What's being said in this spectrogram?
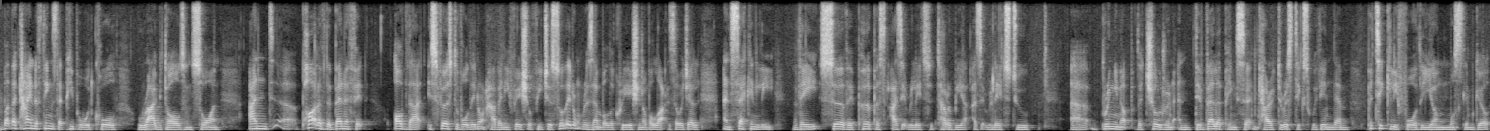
But the kind of things that people would call rag dolls and so on. And uh, part of the benefit of that is first of all, they don't have any facial features, so they don't resemble the creation of Allah And secondly, they serve a purpose as it relates to tarbiyah, as it relates to uh, bringing up the children and developing certain characteristics within them, particularly for the young Muslim girl.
